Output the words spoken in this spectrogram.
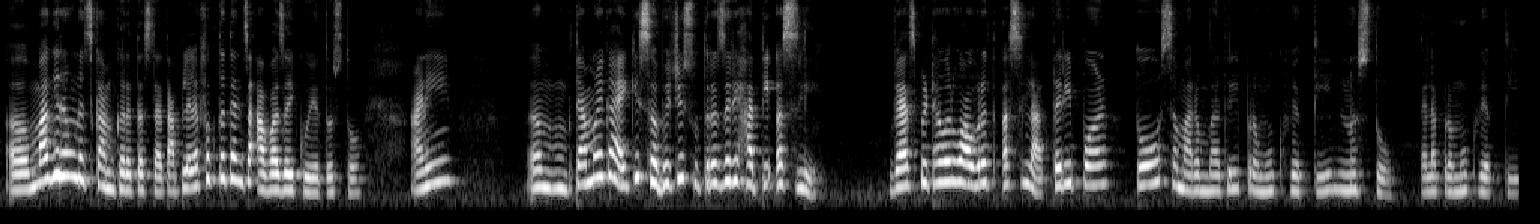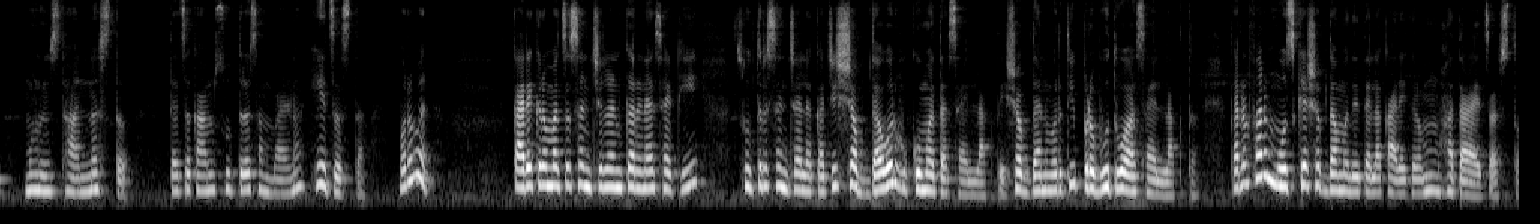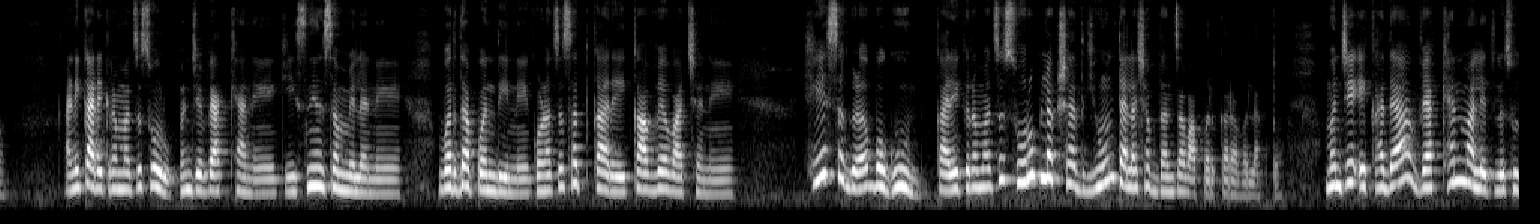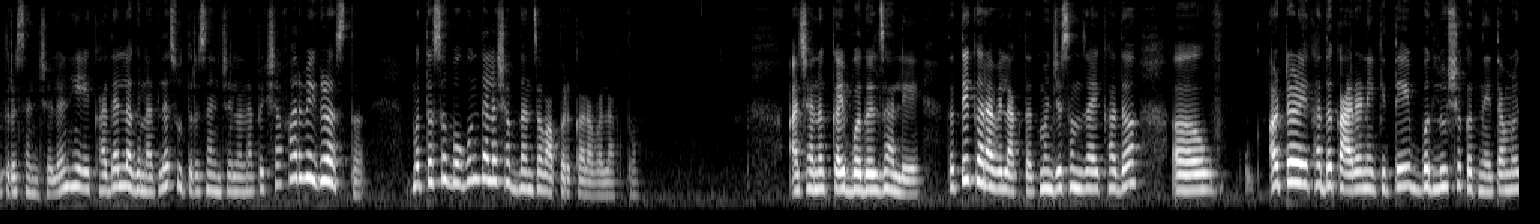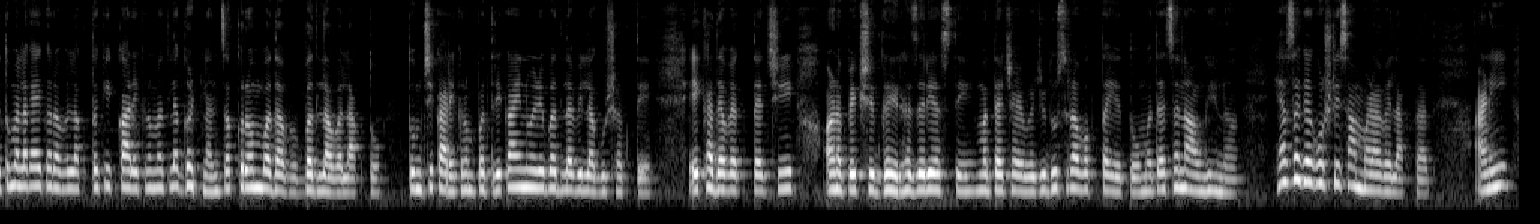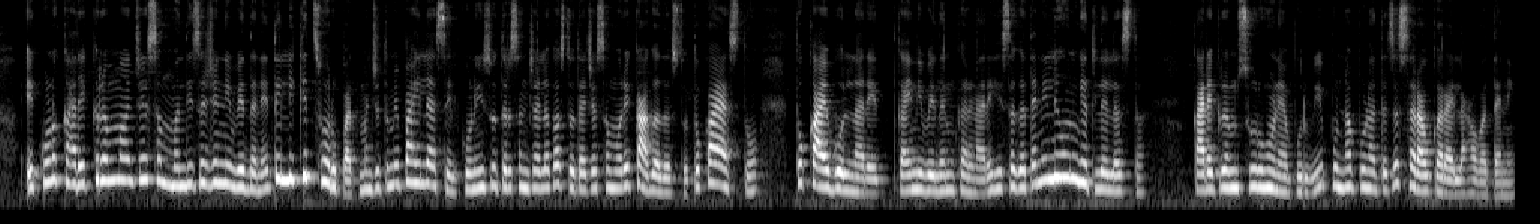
मागे राहूनच काम करत असतात. आपल्याला फक्त त्यांचा आवाज ऐकू येत असतो. आणि त्यामुळे काय की सभेची सूत्र जरी हाती असली व्यासपीठावर वावरत असला तरी पण तो समारंभातील प्रमुख व्यक्ती नसतो. त्याला प्रमुख व्यक्ती म्हणून स्थान नसतं. त्याचं काम सूत्र सांभाळणं हेच असतं. बरोबर? कार्यक्रमाचं संचलन करण्यासाठी सूत्रसंचालकाची शब्दावर हुकूमत असायला लागते. शब्दांवरती प्रभुत्व असायला लागतं. कारण फार मोजक्या शब्दामध्ये त्याला कार्यक्रम हाताळायचा असतो. आणि कार्यक्रमाचं स्वरूप म्हणजे व्याख्याने की स्नेहसंमेलने वर्धापन दिने कोणाचं सत्कारे काव्य वाचने हे सगळं बघून कार्यक्रमाचं स्वरूप लक्षात घेऊन त्याला शब्दांचा वापर करावा लागतो. म्हणजे एखाद्या व्याख्यानमालेतलं सूत्रसंचलन हे एखाद्या लग्नातल्या सूत्रसंचलनापेक्षा फार वेगळं असतं. मग तसं बघून त्याला शब्दांचा वापर करावा लागतो. अचानक काही बदल झाले तर ते करावे लागतात. म्हणजे समजा एखादं अटळ एखादं कारण आहे की ते बदलू शकत नाही. त्यामुळे तुम्हाला काय करावं लागतं की कार्यक्रमातल्या घटनांचा क्रम बदाव बदलावा लागतो. तुमची कार्यक्रम पत्रिका ऐनवेळी बदलावी लागू शकते. एखाद्या व्यक्त्याची अनपेक्षित गैरहजेरी असते. मग त्याच्याऐवजी दुसरा वक्ता येतो. मग त्याचं नाव घेणं. ह्या सगळ्या गोष्टी सांभाळाव्या लागतात. आणि एकूण कार्यक्रमाच्या संबंधीचं जे निवेदन आहे ते लिखित स्वरूपात म्हणजे तुम्ही पाहिलं असेल कोणी सूत्रसंचालक असतो त्याच्यासमोर एक कागद असतो तो काय असतो तो काय बोलणार आहेत काय निवेदन करणार आहे हे सगळं त्यांनी लिहून घेतलेलं असतं. कार्यक्रम सुरू होण्यापूर्वी पुन्हा पुन्हा त्याचा सराव करायला हवा त्याने.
